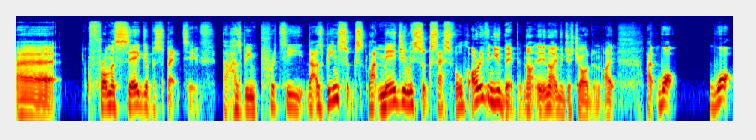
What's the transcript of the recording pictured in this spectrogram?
Uh, from a Sega perspective that has been pretty that has been suc- like majorly successful, or even you, Bib, not not even just Jordan. Like like what what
